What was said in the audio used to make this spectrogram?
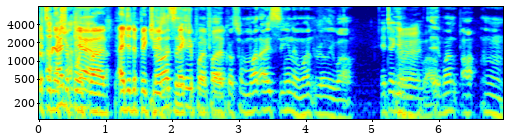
It's an extra I- point yeah. five. I did the pictures. No, it's an extra eight point point five five. because from what I've seen, it went really well. It did go really well. It went, uh, mm.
